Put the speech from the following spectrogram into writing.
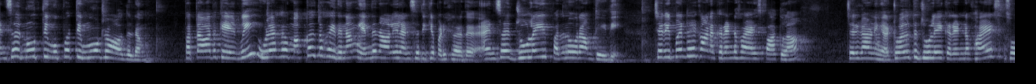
ஆன்சர் நூத்தி முப்பத்தி மூன்றாவது இடம். பத்தாவது கேள்வி உலக மக்கள் தொகை தினம் எந்த நாளில் அனுசரிக்கப்படுகிறது? ஆன்சர் ஜூலை பதினோராம் தேதி. சரி இப்போ இன்றைக்கான கரண்ட் அஃபேர்ஸ் பார்க்கலாம். சரி கவனிங்க. Twelfth July current affairs so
